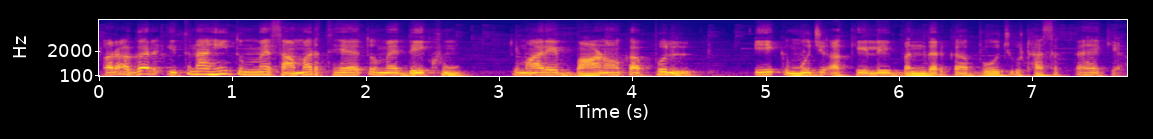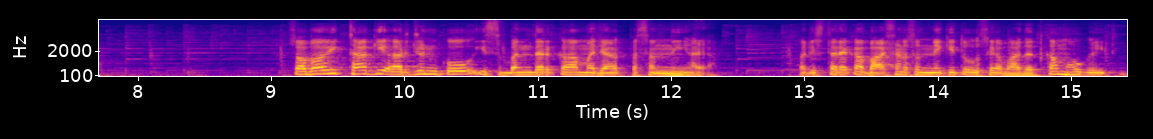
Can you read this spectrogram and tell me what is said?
और अगर इतना ही तुम में सामर्थ्य है तो मैं देखूँ, तुम्हारे बाणों का पुल एक मुझ अकेले बंदर का बोझ उठा सकता है क्या? स्वाभाविक था कि अर्जुन को इस बंदर का मज़ाक पसंद नहीं आया, और इस तरह का भाषण सुनने की तो उसे अब आदत कम हो गई थी।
